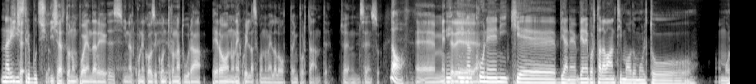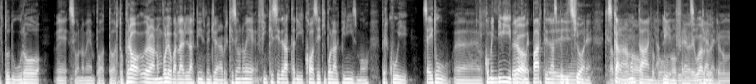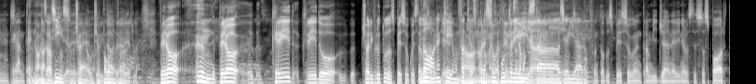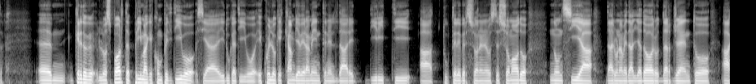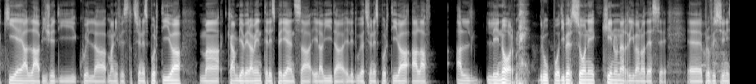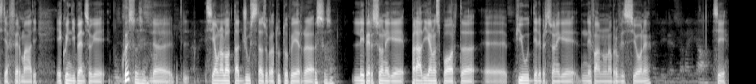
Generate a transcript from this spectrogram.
una ridistribuzione. Di certo non puoi andare Eh, in alcune cose contro natura, però non è quella, secondo me, la lotta importante. Cioè, nel senso, no, eh, in, mettere. in alcune nicchie viene, viene portata avanti in modo molto, molto duro e secondo me è un po' a torto. Però ora non volevo parlare dell'alpinismo in generale perché secondo me finché si tratta di cose tipo l'alpinismo, per cui sei tu eh, come individuo, Però, come parte di una eh, spedizione che Vabbè, scala una montagna, lì le un'opinione differenze di riguardo genere. perché non Raga, sento eh, di non avere esistono, cioè, c'è l'autorità poco da per averla. Però, però eh, credo, credo, ci ho riflettuto spesso su questa cosa. No, neanche io, infatti No, ho no, espresso ma un punto di vista, sia Mi sono chiaro. confrontato spesso con entrambi i generi nello stesso sport. Ehm, credo che lo sport, prima che competitivo, sia educativo e quello che cambia veramente nel dare diritti a tutte le persone nello stesso modo non sia dare una medaglia d'oro o d'argento a chi è all'apice di quella manifestazione sportiva, ma cambia veramente l'esperienza e la vita e l'educazione sportiva alla, all'enorme gruppo di persone che non arrivano ad essere eh, professionisti affermati. E quindi penso che Questo sì, il- sia una lotta giusta soprattutto per questo sì. Le persone che praticano sport eh, più delle persone che ne fanno una professione. Sì.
